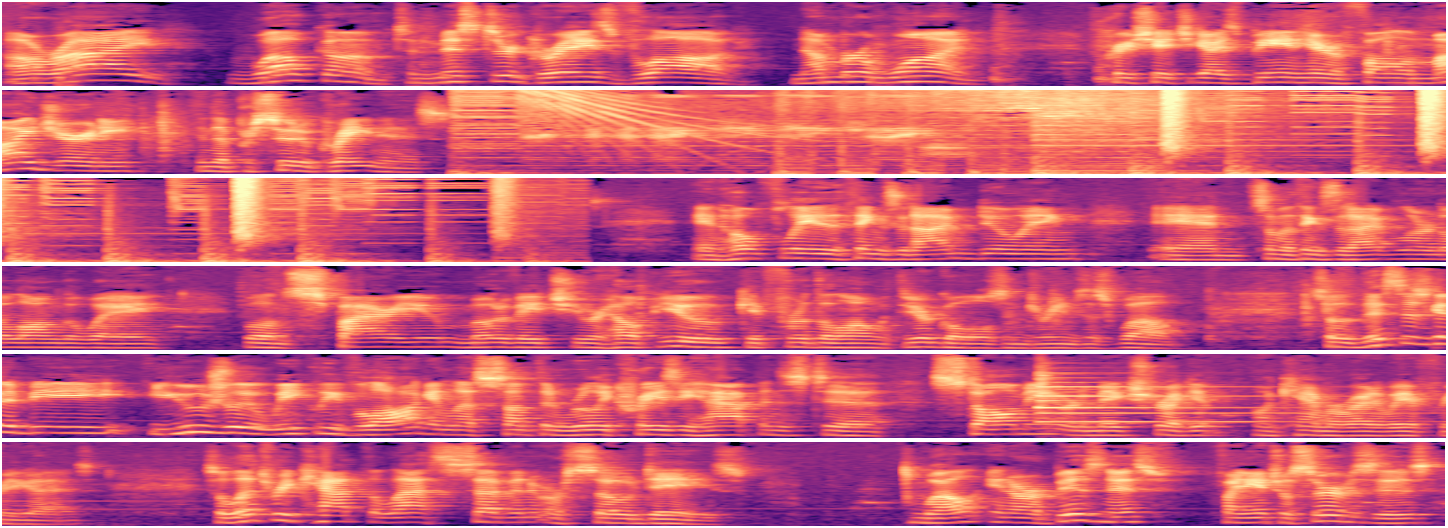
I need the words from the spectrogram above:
All right, welcome to Mr. Gray's vlog number one. Appreciate you guys being here and following my journey in the pursuit of greatness. And hopefully the things that I'm doing and some of the things that I've learned along the way will inspire you, motivate you, or help you get further along with your goals and dreams as well. So this is gonna be usually a weekly vlog unless something really crazy happens to stall me or to make sure I get on camera right away for you guys. So let's recap the last seven or so days. Well, in our business, financial services,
